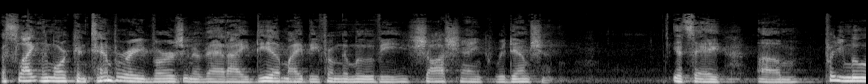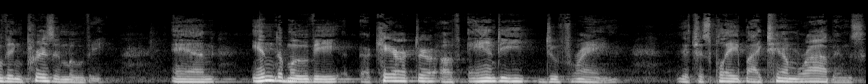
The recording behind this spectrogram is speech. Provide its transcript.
A slightly more contemporary version of that idea might be from the movie Shawshank Redemption. It's a um, pretty moving prison movie. And in the movie, a character of Andy Dufresne, which is played by Tim Robbins,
